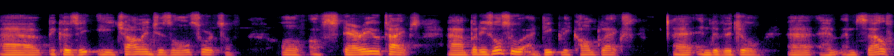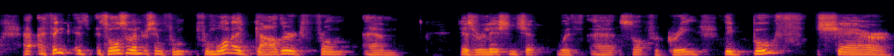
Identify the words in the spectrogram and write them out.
uh, because he, he, challenges all sorts of of, of stereotypes, uh, but he's also a deeply complex uh, individual uh, himself. I think it's, it's, also interesting from from what I've gathered from um, his relationship with uh, Stopford Green. They both share,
